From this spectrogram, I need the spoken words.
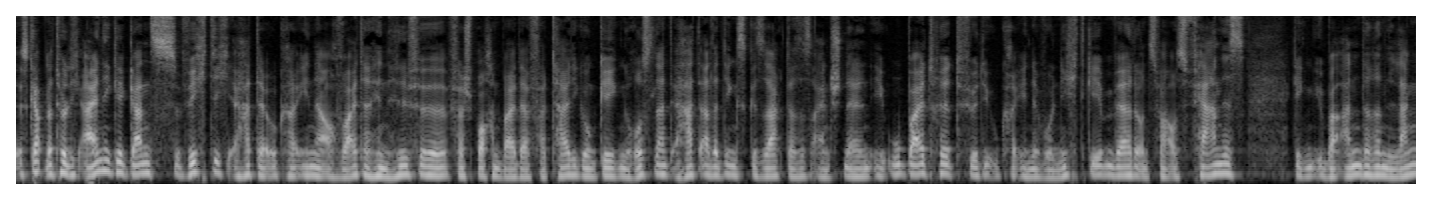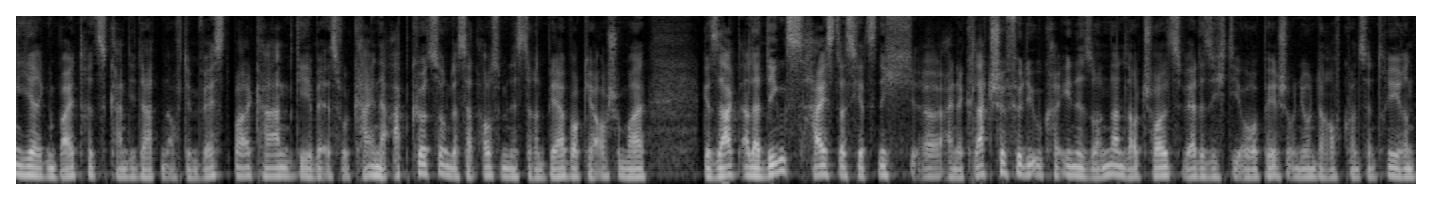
Es gab natürlich einige ganz wichtig. Er hat der Ukraine auch weiterhin Hilfe versprochen bei der Verteidigung gegen Russland. Er hat allerdings gesagt, dass es einen schnellen EU-Beitritt für die Ukraine wohl nicht geben werde, und zwar aus Fairness gegenüber anderen langjährigen Beitrittskandidaten auf dem Westbalkan gebe es wohl keine Abkürzung. Das hat Außenministerin Baerbock ja auch schon mal gesagt. Allerdings heißt das jetzt nicht äh, eine Klatsche für die Ukraine, sondern laut Scholz werde sich die Europäische Union darauf konzentrieren,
